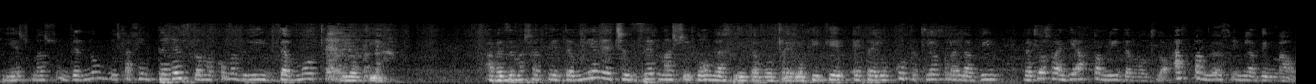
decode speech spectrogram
כי יש משהו גנוב, יש לך אינטרס במקום הזה להידמות לאלוקים. אבל זה מה שאת מדמיינת, שזה מה שיגרום לך להידמות לאלוקים, כי את האלוקות את לא יכולה להבין, ואת לא יכולה להגיע אף פעם להידמות לו, אף פעם לא יכולים להבין מהו.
